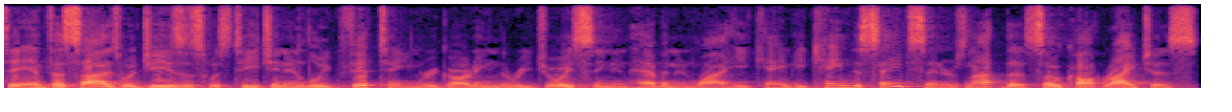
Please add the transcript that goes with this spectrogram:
to emphasize what Jesus was teaching in Luke 15 regarding the rejoicing in heaven and why he came. He came to save sinners, not the so called righteous.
